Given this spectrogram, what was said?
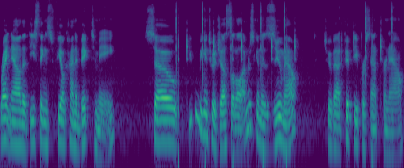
right now that these things feel kind of big to me. So you can begin to adjust a little. I'm just going to zoom out to about 50% for now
